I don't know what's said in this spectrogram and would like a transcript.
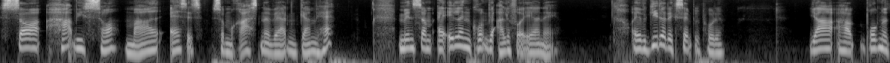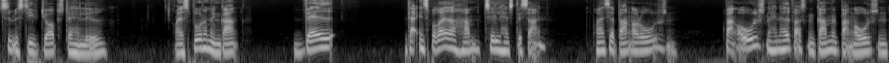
så har vi så meget assets, som resten af verden gerne vil have, men som af en eller anden grund vi aldrig får æren af. Og jeg vil give dig et eksempel på det. Jeg har brugt noget tid med Steve Jobs, da han levede. Og jeg spurgte ham en gang, hvad der inspirerede ham til hans design. Og han sagde Bang Olsen. Bang Olsen, han havde faktisk en gammel Bang Olsen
